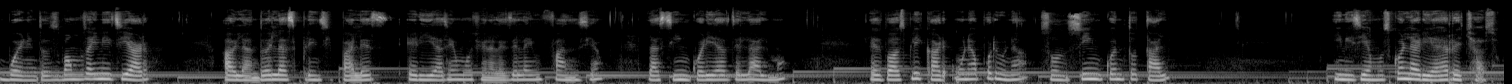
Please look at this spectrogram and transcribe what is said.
Bueno, entonces vamos a iniciar hablando de las principales heridas emocionales de la infancia, las cinco heridas del alma. Les voy a explicar una por una, son cinco en total. Iniciemos con la herida de rechazo.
